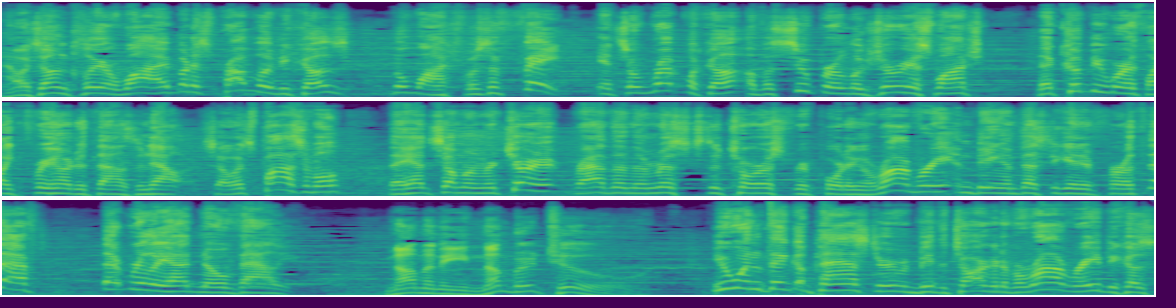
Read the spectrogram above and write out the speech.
Now, it's unclear why, but it's probably because the watch was a fake. It's a replica of a super luxurious watch that could be worth like $300,000. So it's possible they had someone return it rather than risk the tourist reporting a robbery and being investigated for a theft that really had no value. Nominee number two. You wouldn't think a pastor would be the target of a robbery because,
